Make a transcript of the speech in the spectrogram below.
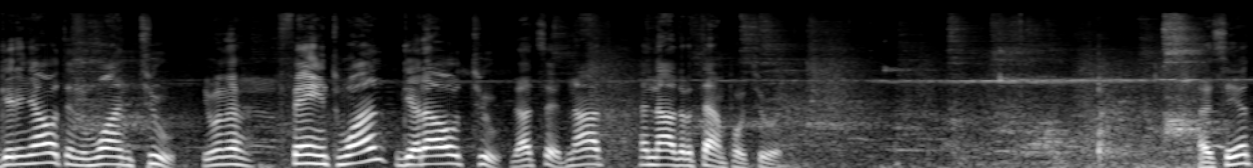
getting out in one, two. You wanna feint one, get out two. That's it, not another tempo to it. I see it.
